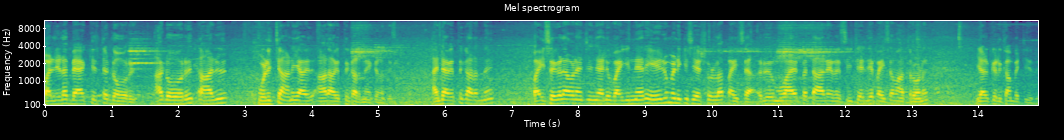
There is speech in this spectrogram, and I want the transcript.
പള്ളിയുടെ ബാക്കിലത്തെ ഡോറ് ആ ഡോറ് താഴ് പൊളിച്ചാണ് ആളകത്ത് കടന്നേക്കണത്. അതിന്റെ അകത്ത് കടന്ന് പൈസകൾ അവിടെ വെച്ച് കഴിഞ്ഞാൽ വൈകുന്നേരം ഏഴ് മണിക്ക് ശേഷമുള്ള പൈസ ഒരു മൂവായിരത്തി താഴെ റെസീറ്റ് എഴുതിയ പൈസ മാത്രമാണ് ഇയാൾക്ക് എടുക്കാൻ പറ്റിയത്.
